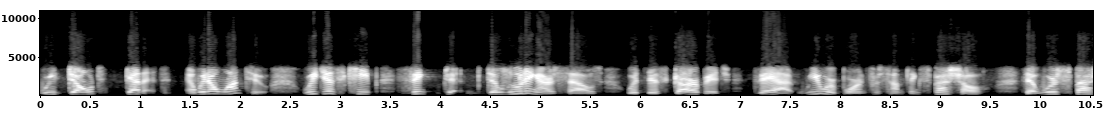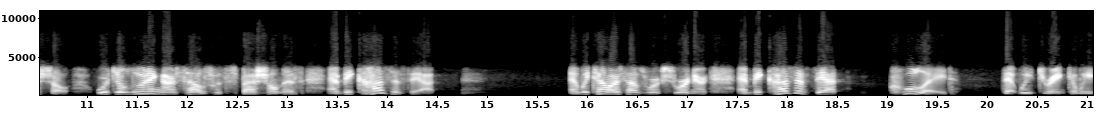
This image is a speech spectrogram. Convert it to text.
We don't get it, and we don't want to. We just keep think deluding ourselves with this garbage that we were born for something special, that we're special. We're deluding ourselves with specialness, and because of that, and we tell ourselves we're extraordinary, and because of that Kool Aid that we drink and we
